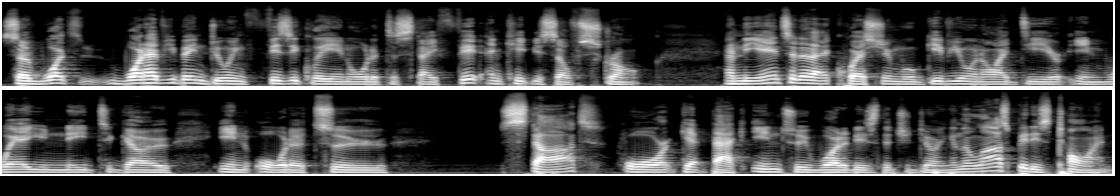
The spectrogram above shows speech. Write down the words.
So what's what have you been doing physically in order to stay fit and keep yourself strong? And the answer to that question will give you an idea in where you need to go in order to start or get back into what it is that you're doing. And the last bit is time.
